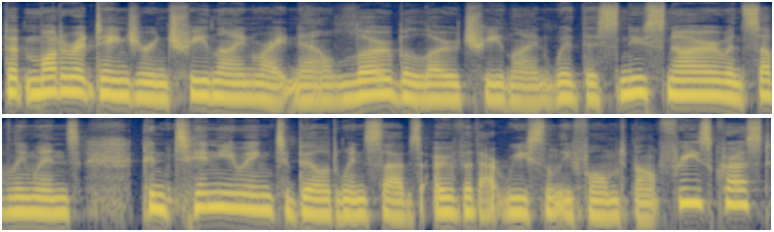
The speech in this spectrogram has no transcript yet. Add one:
But moderate danger in tree line right now, low below tree line, with this new snow and southerly winds continuing to build wind slabs over that recently formed melt freeze crust.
